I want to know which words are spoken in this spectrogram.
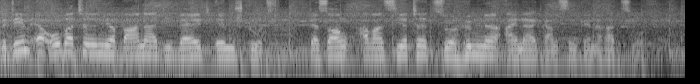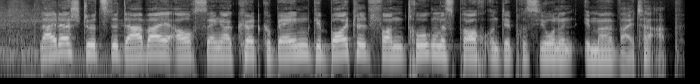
Mit dem eroberte Nirvana die Welt im Sturzflug. Der Song avancierte zur Hymne einer ganzen Generation. Leider stürzte dabei auch Sänger Kurt Cobain, gebeutelt von Drogenmissbrauch und Depressionen, immer weiter ab.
